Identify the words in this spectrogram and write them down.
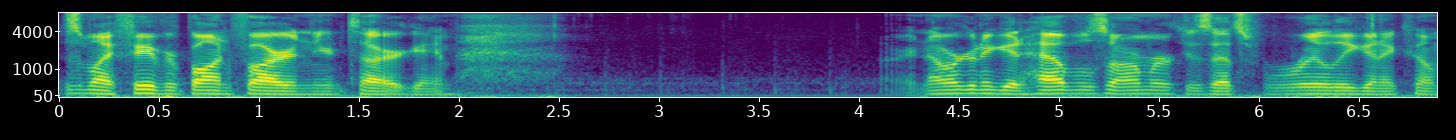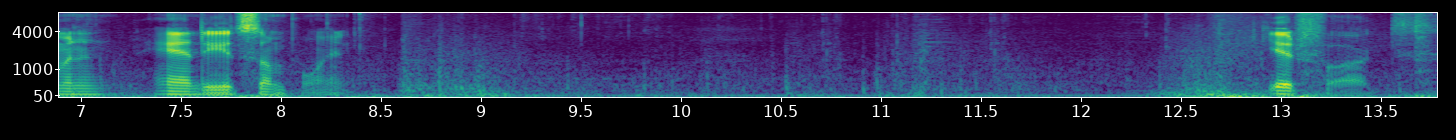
This is my favorite bonfire in the entire game. Alright, now we're gonna get Havel's armor, because that's really gonna come in handy at some point. Get fucked.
